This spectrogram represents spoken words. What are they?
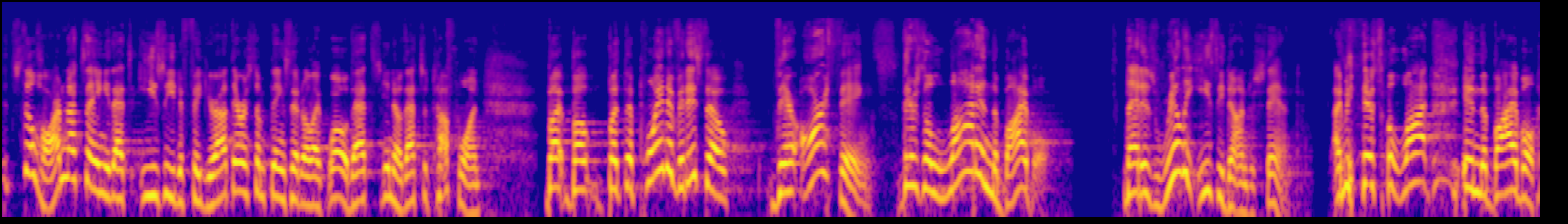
it's still hard. I'm not saying that's easy to figure out. There are some things that are like, whoa, that's, you know, that's a tough one. But, but, but the point of it is though, there are things, there's a lot in the Bible that is really easy to understand. I mean, there's a lot in the Bible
